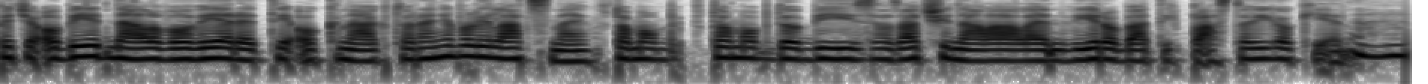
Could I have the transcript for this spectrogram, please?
Peťo objednal vo viere tie okná, ktoré neboli lacné. V tom, ob- v tom období sa začínala len výroba tých plastových okien. Uh-huh.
